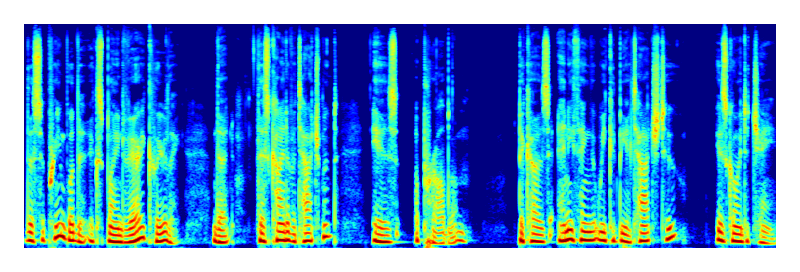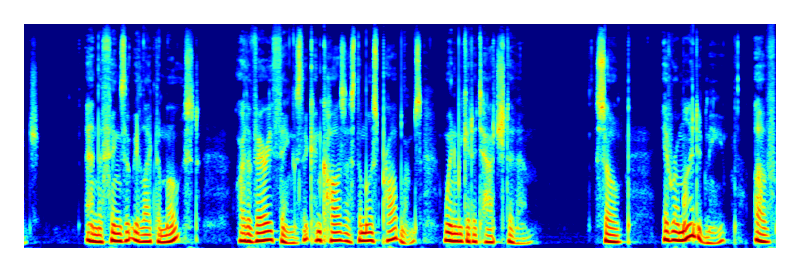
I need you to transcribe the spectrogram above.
the Supreme Buddha explained very clearly that this kind of attachment is a problem because anything that we could be attached to is going to change. And the things that we like the most are the very things that can cause us the most problems when we get attached to them. So it reminded me of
